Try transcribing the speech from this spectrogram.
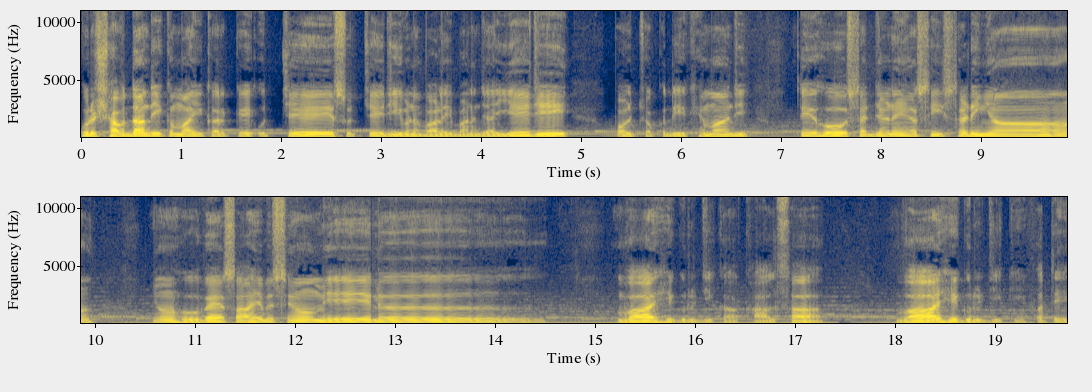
ਗੁਰ ਸ਼ਬਦਾਂ ਦੀ ਕਮਾਈ ਕਰਕੇ ਉੱਚੇ ਸੁੱਚੇ ਜੀਵਨ ਵਾਲੇ ਬਣ ਜਾਈਏ ਜੀ, ਭੁੱਲ ਚੁੱਕ ਦੀ ਖਿਮਾ ਜੀ, ਤੇ ਹੋ ਸੱਜਣੇ ਅਸੀਂ ਸੜੀਆਂ ਜੋ ਹੋਵੇ ਸਾਹਿਬ ਸਿਉ ਮੇਲ। ਵਾਹਿਗੁਰੂ ਜੀ ਕਾ ਖਾਲਸਾ। ਵਾਹਿਗੁਰੂ ਜੀ ਕੀ ਫਤਿਹ।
